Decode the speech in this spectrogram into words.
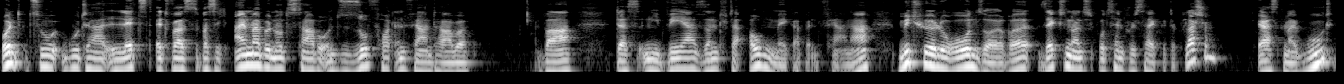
Und zu guter Letzt etwas, was ich einmal benutzt habe und sofort entfernt habe, war das Nivea sanfte Augen-Make-up-Entferner mit Hyaluronsäure, 96% recycelte Flasche. Erstmal gut.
